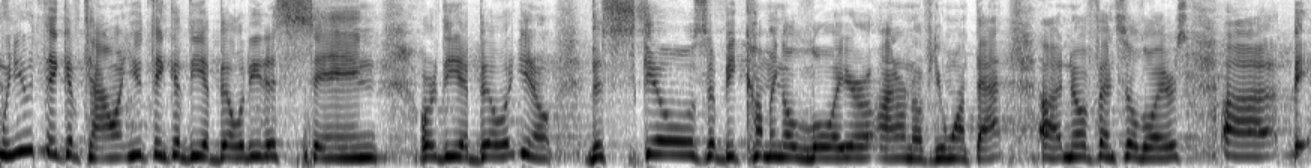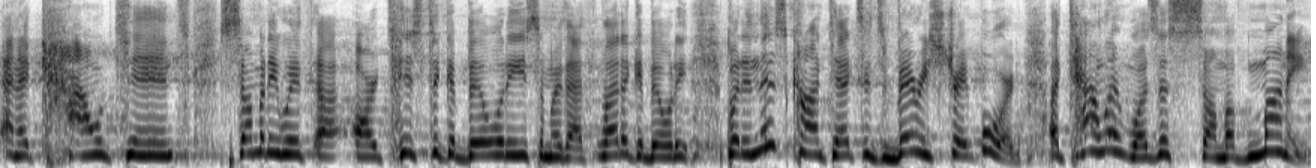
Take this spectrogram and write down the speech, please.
when you think of talent, you think of the ability to sing or the ability, you know, the skills of becoming a lawyer. I don't know if you want that. Uh, no offense to lawyers. Uh, an accountant, somebody with uh, artistic ability, some with athletic ability. But in this context, it's very straightforward. A talent was a sum of money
